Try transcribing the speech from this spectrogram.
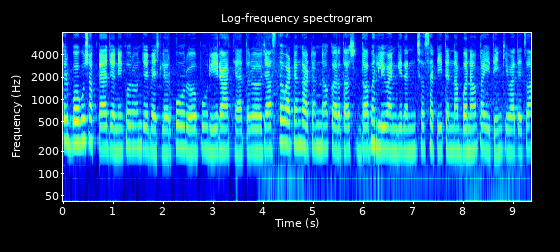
तर बघू शकता जेणेकरून जे बॅचलर पोरं पोरी राहत्या तर जास्त वाटण घाटण न करता सुद्धा भरली वांगी त्यांच्यासाठी त्यांना बनवता येतील किंवा त्याचा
